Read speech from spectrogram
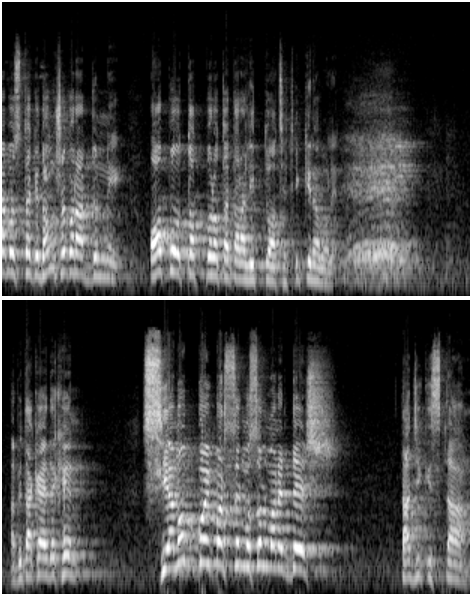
ব্যবস্থাকে ধ্বংস করার জন্যে অপতৎপরতায় তারা লিপ্ত আছে, ঠিক কিনা বলেন? আপনি তাকায় দেখেন, ছিয়ানব্বই পার্সেন্ট মুসলমানের দেশ তাজিকিস্তান।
